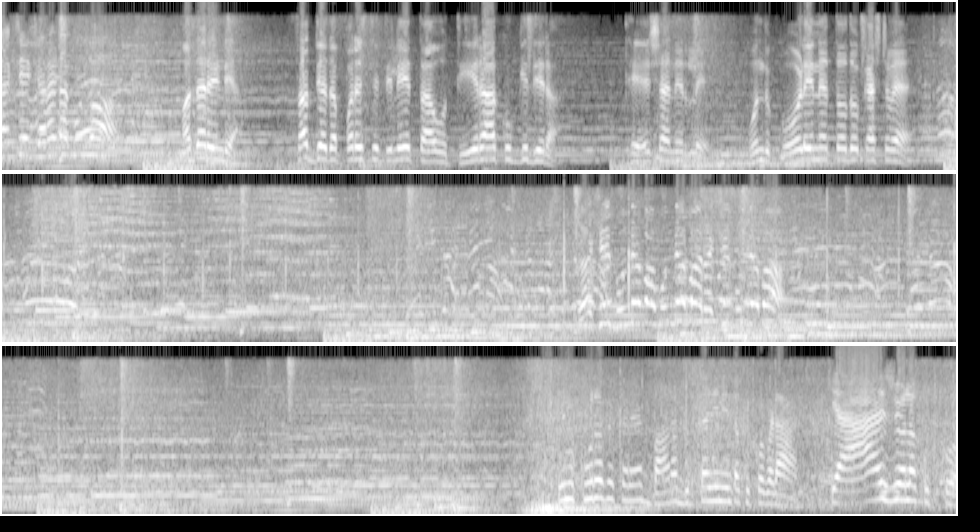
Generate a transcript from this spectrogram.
ರಕ್ಷಿತ್ ಕರೆಕ್ಟಾಗಿ ಮದರ್ ಇಂಡಿಯಾ ಸದ್ಯದ ಪರಿಸ್ಥಿತಿಲಿ ತಾವು ತೀರಾ ಕುಗ್ಗಿದ್ದೀರಾ? ದೇಶ ನಿರ್ಲಿ ಒಂದು ಕೋಳಿ ನೆತ್ತೋದು ಕಷ್ಟವೇ. ರಕ್ಷಿತ್ ಮುಂದೆ ಬಾ ಮುಂದೆ ಬಾ ರಕ್ಷಿತ್ ಮುಂದೆ ಬಾ. ನೀನು ಕೂರಬೇಕಾರೆ ಭಾರ ಬಿಡ್ತಾ ಇದೀನಿ ಅಂತ ಕುತ್ಕೋಬೇಡ. ಕ್ಯಾಶುವಲ್ ಆಗಿ ಕುತ್ಕೋ.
